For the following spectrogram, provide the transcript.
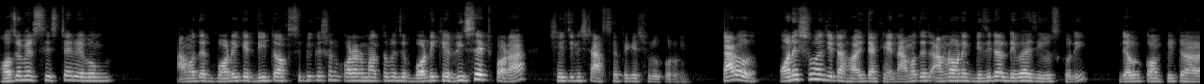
হজমের সিস্টেম এবং আমাদের বডিকে ডিটক্সিফিকেশন করার মাধ্যমে যে বডিকে রিসেট করা, সেই জিনিসটা আজকে থেকে শুরু করুন। কারণ অনেক সময় যেটা হয় দেখেন আমাদের আমরা অনেক ডিজিটাল ডিভাইস ইউজ করি। যেমন computer,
